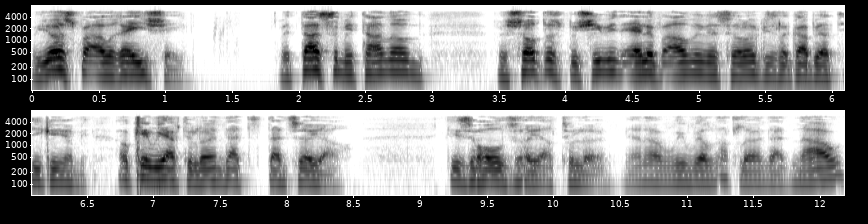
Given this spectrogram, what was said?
v'yospa al reishe. V'tasa mitanon v'shotos b'shivin elef almi v'sorokis l'gabi atike yomi. Okay, we have to learn that, that Zoyar. This whole Zoyar to learn. You know, we will not learn that now.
